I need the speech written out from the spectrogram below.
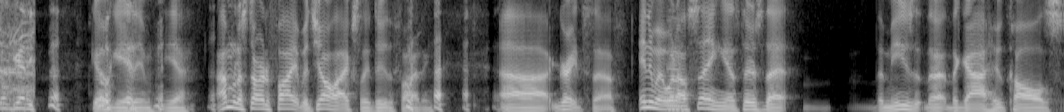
Go get him. Go get him. Yeah. I'm going to start a fight, but y'all actually do the fighting. Uh, great stuff. Anyway, what I was saying is there's that, the music, the, the guy who calls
